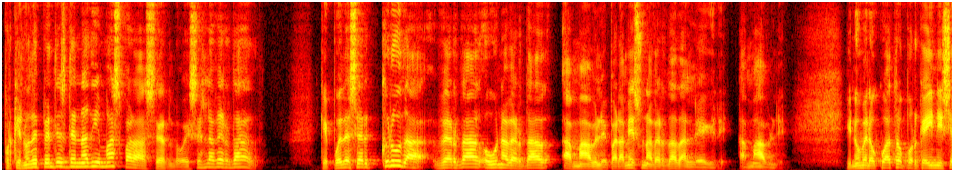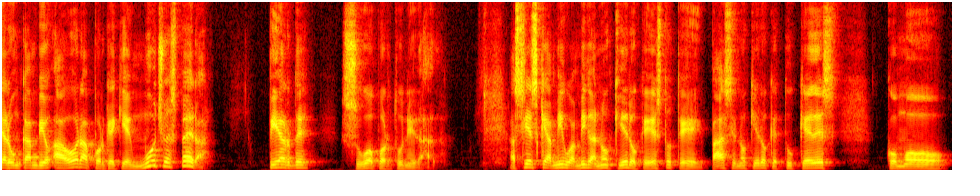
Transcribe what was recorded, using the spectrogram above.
Porque no dependes de nadie más para hacerlo, esa es la verdad. Que puede ser cruda verdad o una verdad amable. Para mí es una verdad alegre, amable. Y número cuatro, ¿por qué iniciar un cambio ahora? Porque quien mucho espera, pierde su oportunidad. Así es que, amigo, amiga, no quiero que esto te pase, no quiero que tú quedes como,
